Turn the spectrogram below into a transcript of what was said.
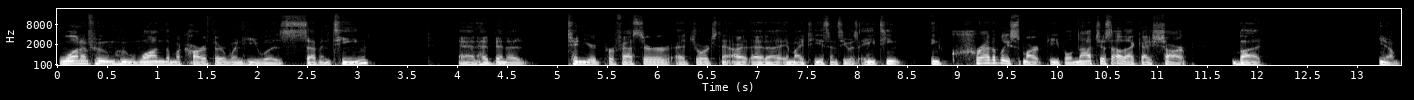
one of whom who won the MacArthur when he was 17 and had been a tenured professor at Georgetown uh, at uh, MIT since he was 18. Incredibly smart people, not just oh that guy's sharp, but you know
